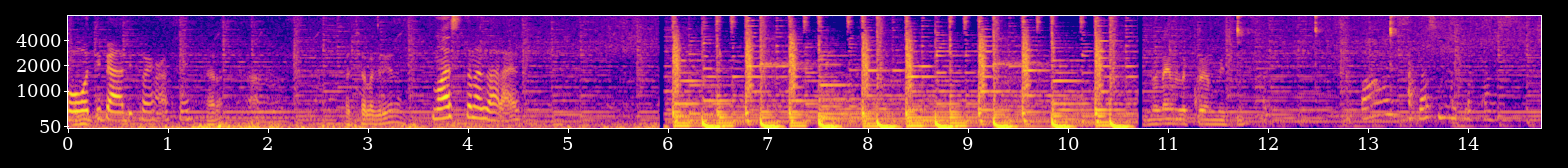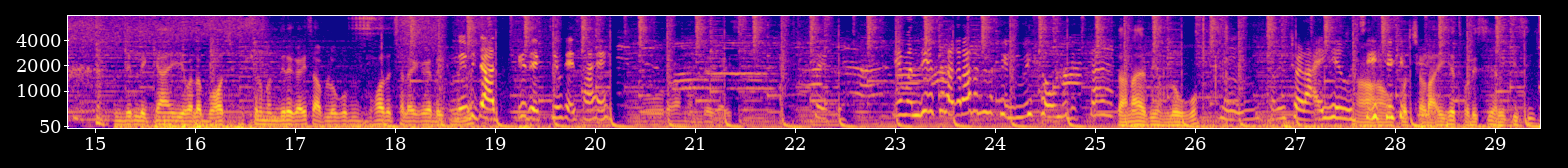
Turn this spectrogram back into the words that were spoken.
बहुत ही प्यारा दिख रहा है यहाँ से। है ना? अच्छा लग रही है ना? मस्त नज़ारा है। टाइम लगता है इसमें दस मिनट लगता है। मंदिर लेके आए ये वाला बहुत स्पेशल मंदिर है गाइस आप लोगों को भी बहुत अच्छा लगेगा देखने मैं। भी जाके देखती हूँ कैसा है। पूरा मंदिर गाइस ये मंदिर ऐसा लग रहा था जैसे फिल्मी शो में दिखता है। जाना है अभी हम लोगों को। चढ़ाई है हाँ ऊँची ऊपर चढ़ाई है थोड़ी सी हल्की सी।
